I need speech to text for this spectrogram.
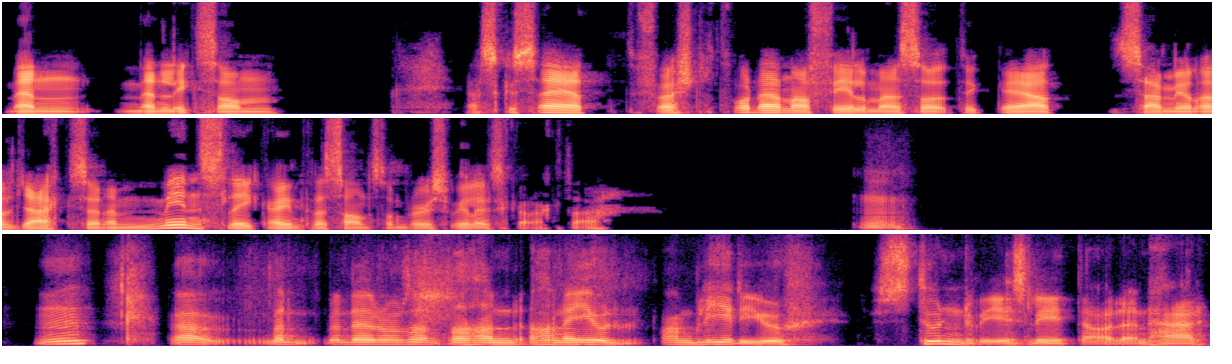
Men, men liksom jag skulle säga att första två av filmen så tycker jag att Samuel L. Jackson är minst lika intressant som Bruce Willis karaktär. Mm. Mm. Ja, men, men det är nog sant att han, han, är ju, han blir ju stundvis lite av den här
